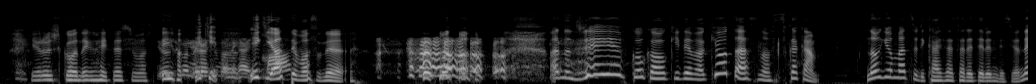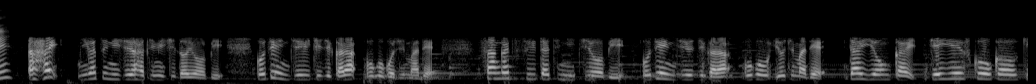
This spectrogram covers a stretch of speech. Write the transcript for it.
よろしくお願いいたします。息息合ってますね。あの JA 福岡沖では今日と明日の2日間農業祭り開催されてるんですよね。あはい、2月28日土曜日、午前11時から午後5時まで、3月1日日曜日、午前10時から午後4時まで、第4回 JA 福岡沖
